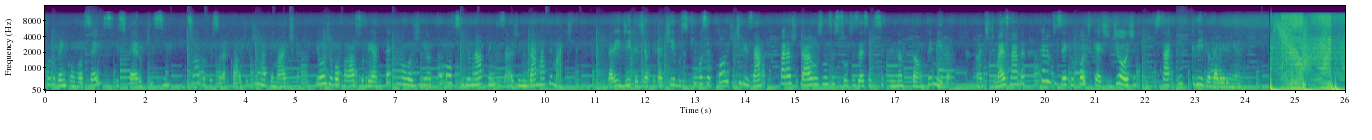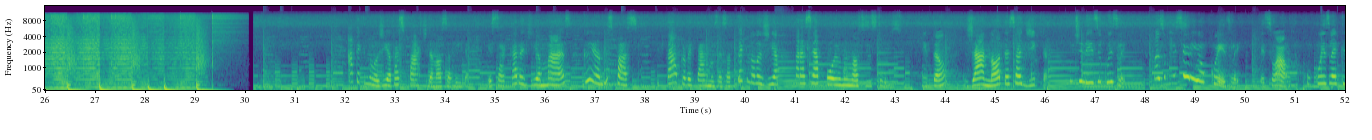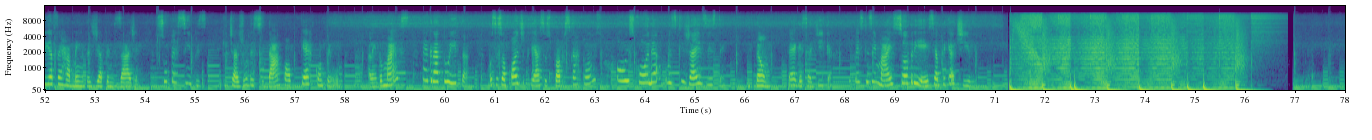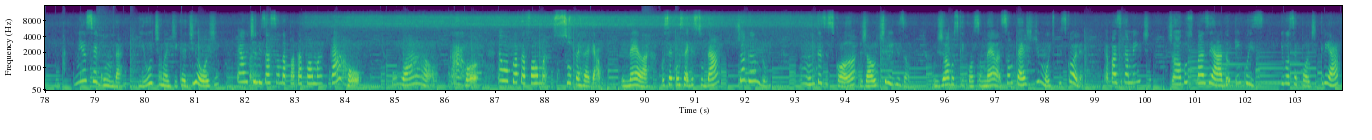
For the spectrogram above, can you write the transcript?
tudo bem com vocês? Espero que sim. Sou a professora Cláudia de Matemática e hoje eu vou falar sobre a tecnologia como auxílio na aprendizagem da matemática. Darei dicas de aplicativos que você pode utilizar para ajudá-los nos estudos dessa disciplina tão temida. Antes de mais nada, quero dizer que o podcast de hoje está incrível, galerinha! A tecnologia faz parte da nossa vida, está cada dia mais ganhando espaço. Que tal aproveitarmos essa tecnologia para ser apoio nos nossos estudos? Então, já anota essa dica. Utilize o Quizlet. Mas o que seria o Quizlet? Pessoal, o Quizlet cria ferramentas de aprendizagem super simples que te ajuda a estudar qualquer conteúdo. Além do mais, é gratuita. Você só pode criar seus próprios cartões ou escolha os que já existem. Então, pega essa dica e pesquise mais sobre esse aplicativo. Minha segunda e última dica de hoje é a utilização da plataforma Carro. Uau! Carro é uma plataforma super legal e nela você consegue estudar jogando. Muitas escolas já utilizam. Os jogos que constam nela são testes de múltipla escolha. É basicamente jogos baseados em quiz e você pode criar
